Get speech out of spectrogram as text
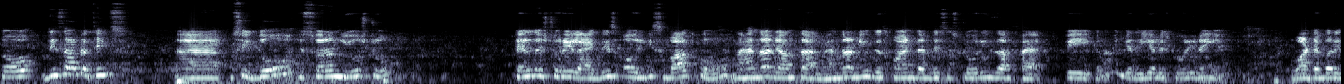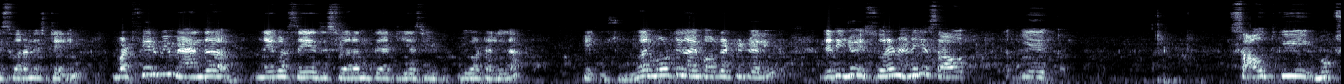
तो this are the things see though Ishwaran use to tell the story like this और इस बात को महेंद्रा जानता है। Mahendra knew this point that this stories are fake ना? ये रियल स्टोरी नहीं है। Whatever Ishwaran is telling but फिर भी Mahendra never says Ishwaran that yes you are telling a fake story one more thing I forget to tell you यदि जो ईश्वरन है ना, ये साउथ ये साउथ की बुक्स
